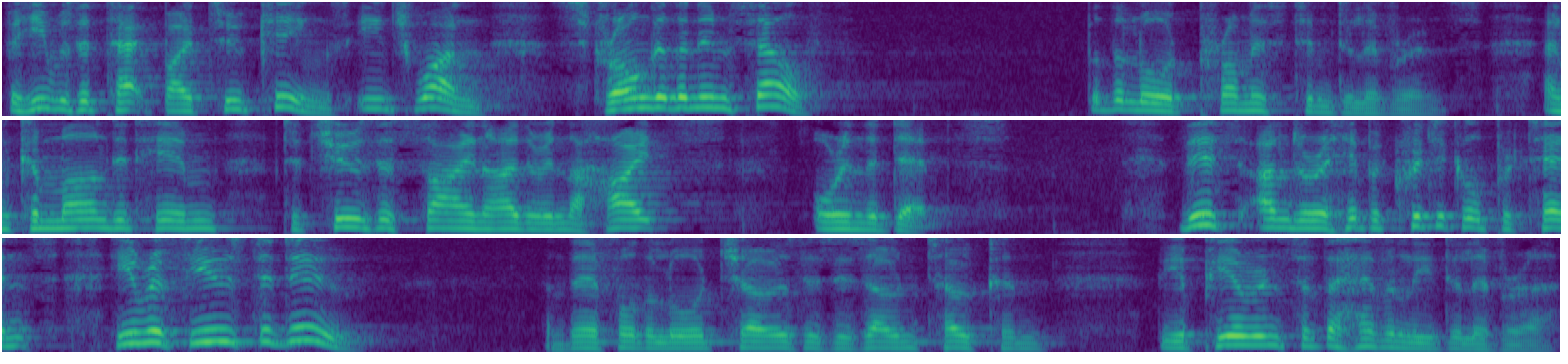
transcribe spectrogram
for he was attacked by two kings, each one stronger than himself. But the Lord promised him deliverance and commanded him to choose a sign either in the heights or in the depths. This, under a hypocritical pretense, he refused to do and therefore the Lord chose as his own token the appearance of the heavenly deliverer,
